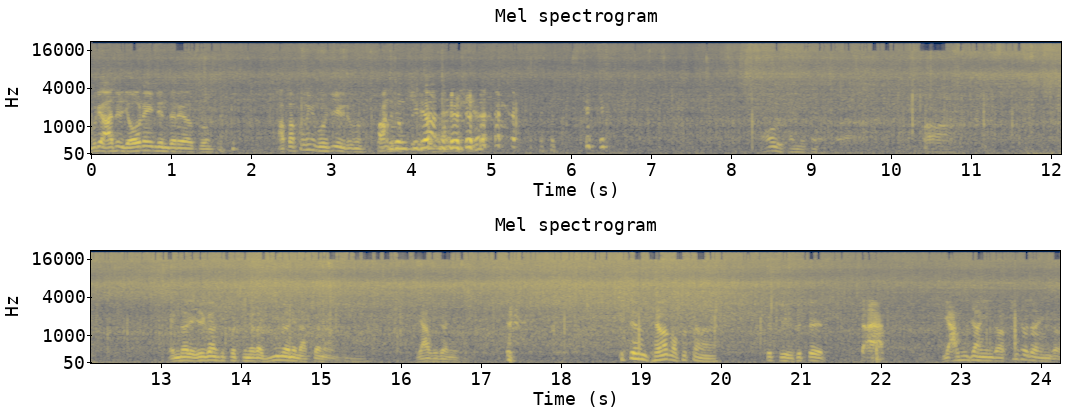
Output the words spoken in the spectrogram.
우리 아들 연예인 된다 그래갖고 아빠 꿈이 뭐지? 이러면 방송 출연? 옛날에 일간 스포츠 내가 2년에 났잖아. 야구장에. 그때는 대화가 없었잖아. 그치, 그때 딱 야구장인가 피서장인가. 요.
